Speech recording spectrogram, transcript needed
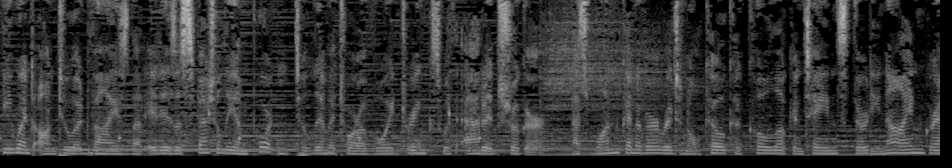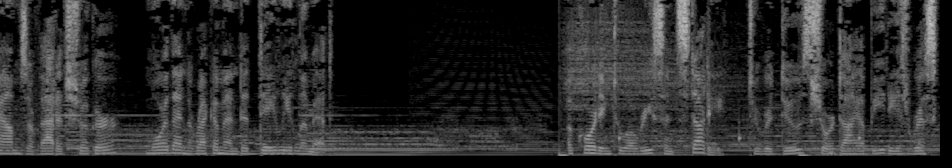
He went on to advise that it is especially important to limit or avoid drinks with added sugar, as one can of original Coca-Cola contains 39 grams of added sugar, more than the recommended daily limit. According to a recent study, to reduce your diabetes risk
